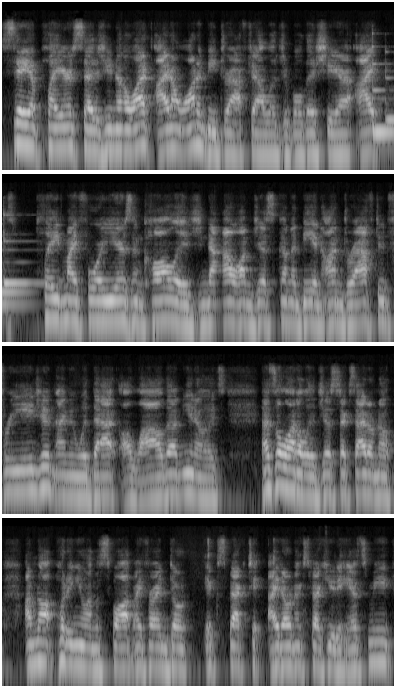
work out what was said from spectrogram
say a player says, you know what, I don't want to be draft eligible this year. I played my four years in college. Now I'm just going to be an undrafted free agent. I mean, would that allow them? You know, it's that's a lot of logistics. I don't know. I'm not putting you on the spot, my friend. Don't expect to, I don't expect you to answer me.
